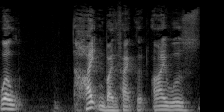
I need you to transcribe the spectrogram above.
well, heightened by the fact that I was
